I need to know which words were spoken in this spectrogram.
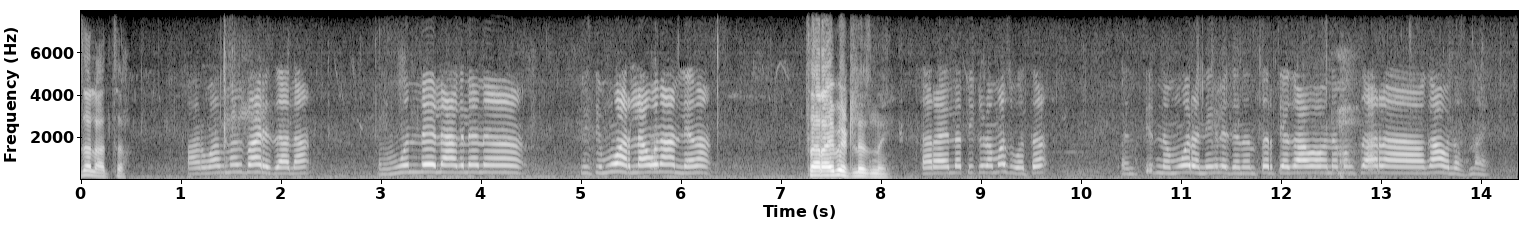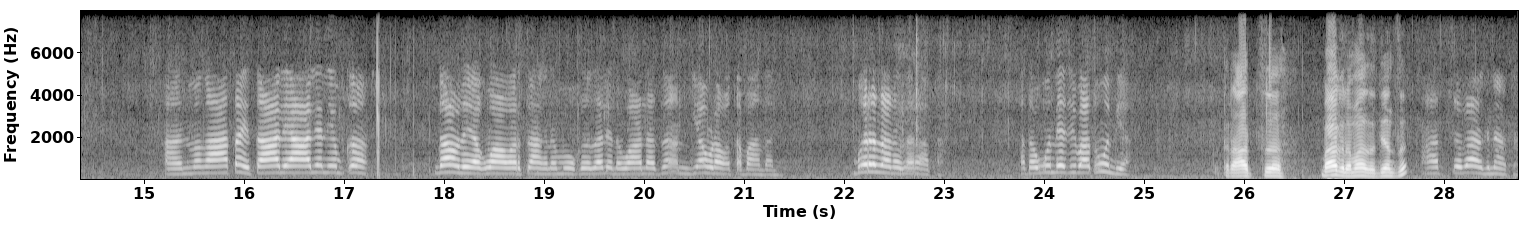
झाला आजचा. परवाच मग भारी झाला. पण ऊन लय लागलं ना. तिथे मोहर लावून आणल्या ना. चराय भेटलंच नाही. करायला तिकडं मस्त होतं. पण तिथनं मोर निघल्याच्या नंतर त्या गावानं मग चारा गावलंच नाही. आणि मग आता इथं आल्या आल्या नेमकं. गावलं एक वावर चांगलं मोकळं झालेलं वालाचं आणि एवढा होता बांधाने. बरं झालं जरा आता. आता उंद्याची बात उंद्या. तर आजचं बागलं माझं त्यांचं? आजचं बागलं आता.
